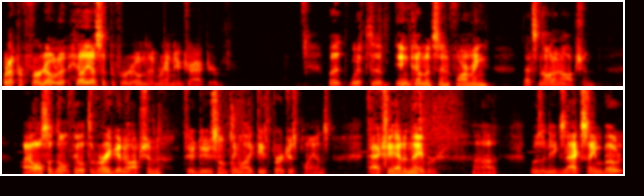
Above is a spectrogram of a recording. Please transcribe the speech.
Would I prefer to own it? Hell yes, I prefer to own that brand new tractor. But with the income that's in farming, that's not an option. I also don't feel it's a very good option to do something like these purchase plans. I actually had a neighbor, uh, was in the exact same boat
